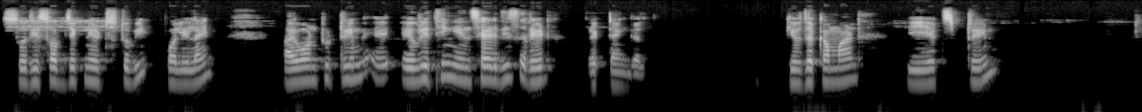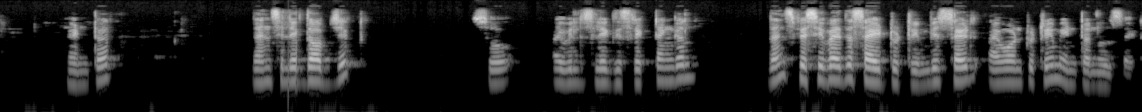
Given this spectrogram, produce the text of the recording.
So this object needs to be polyline. I want to trim everything inside this red rectangle. Give the command extrim enter then select the object so I will select this rectangle then specify the side to trim. Which side? I want to trim internal side.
